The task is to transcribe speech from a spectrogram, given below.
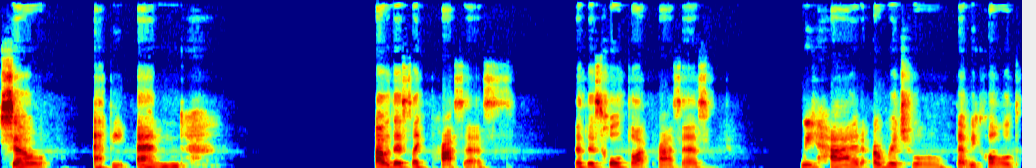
So at the end of this like process, of this whole thought process, we had a ritual that we called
